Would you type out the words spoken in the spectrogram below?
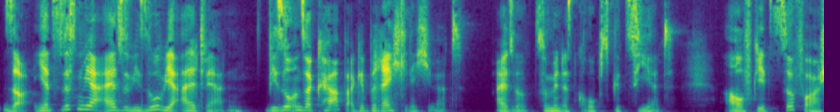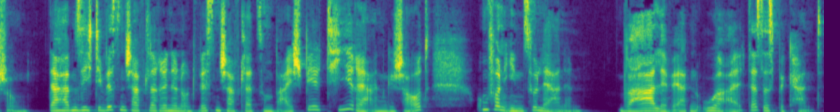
So, jetzt wissen wir also, wieso wir alt werden, wieso unser Körper gebrechlich wird, also zumindest grob skizziert. Auf geht's zur Forschung. Da haben sich die Wissenschaftlerinnen und Wissenschaftler zum Beispiel Tiere angeschaut, um von ihnen zu lernen. Wale werden uralt, das ist bekannt.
